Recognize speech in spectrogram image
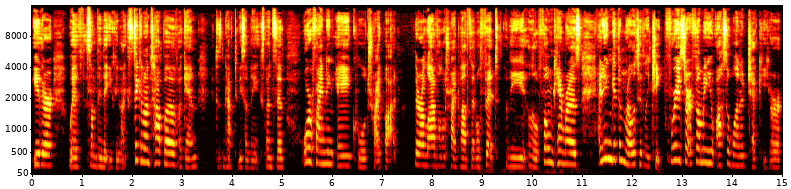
either with something that you can like stick it on top of again it doesn't have to be something expensive or finding a cool tripod. There are a lot of little tripods that will fit the little phone cameras and you can get them relatively cheap. Before you start filming, you also want to check your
